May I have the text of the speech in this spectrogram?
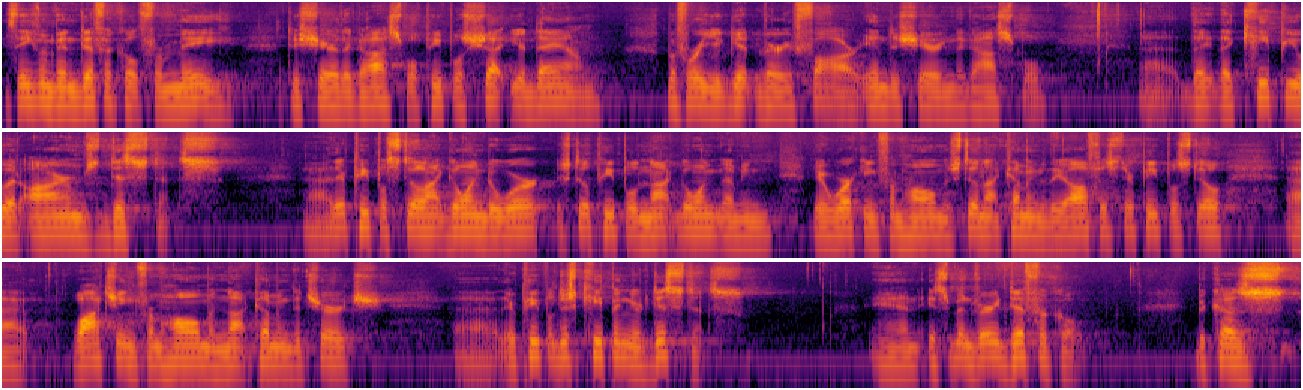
It's even been difficult for me to share the gospel. People shut you down before you get very far into sharing the gospel. Uh, they, they keep you at arm's distance. Uh, there are people still not going to work. There's still people not going, I mean, they're working from home. They're still not coming to the office. There are people still uh, watching from home and not coming to church. Uh, there are people just keeping their distance. And it's been very difficult because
